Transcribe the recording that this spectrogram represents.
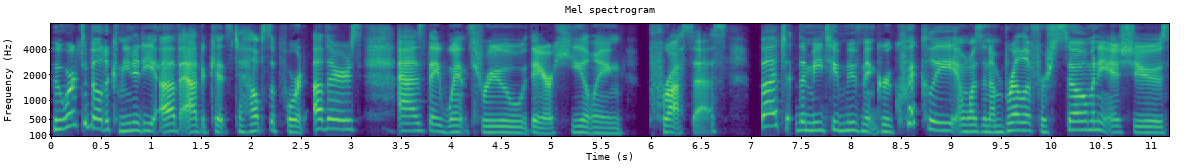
who worked to build a community of advocates to help support others as they went through their healing process. But the Me Too movement grew quickly and was an umbrella for so many issues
